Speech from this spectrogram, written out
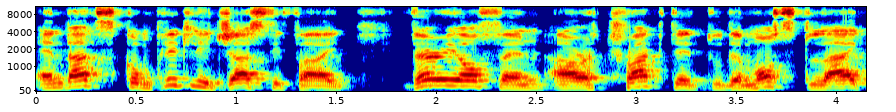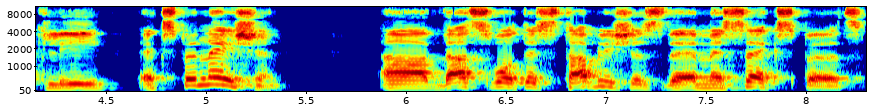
and that's completely justified, very often are attracted to the most likely explanation. Uh, that's what establishes them as experts.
